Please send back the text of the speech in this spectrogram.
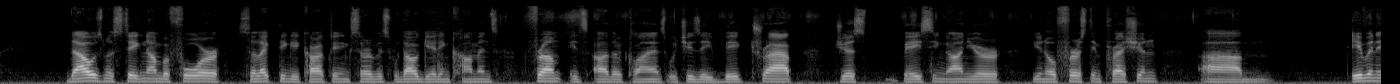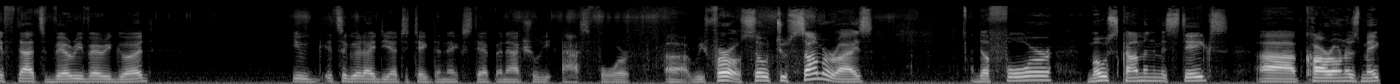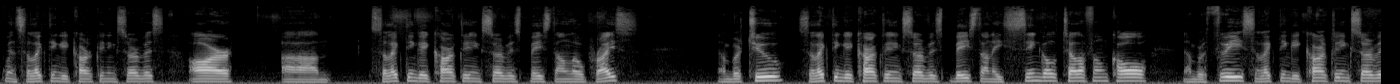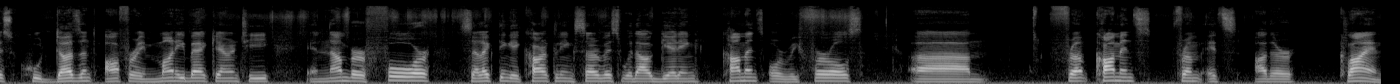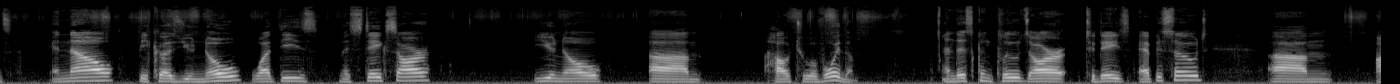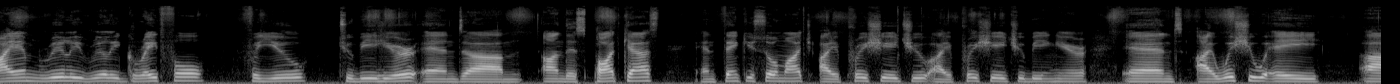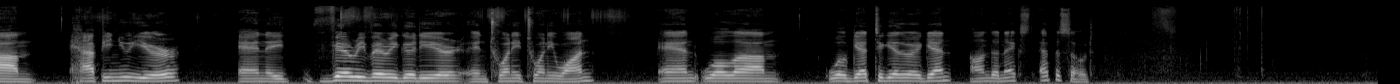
that was mistake number four selecting a car cleaning service without getting comments from its other clients which is a big trap. Just basing on your you know first impression um, even if that's very very good you, it's a good idea to take the next step and actually ask for uh, referrals. So to summarize the four most common mistakes uh, car owners make when selecting a car cleaning service are um, selecting a car cleaning service based on low price. Number two selecting a car cleaning service based on a single telephone call Number three, selecting a car cleaning service who doesn't offer a money back guarantee. And number four, selecting a car cleaning service without getting comments or referrals um, from comments from its other clients. And now, because you know what these mistakes are, you know um, how to avoid them. And this concludes our today's episode. Um, I am really, really grateful for you to be here and um, on this podcast. And thank you so much. I appreciate you. I appreciate you being here. And I wish you a um, happy new year and a very, very good year in 2021. And we'll um, we'll get together again on the next episode.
